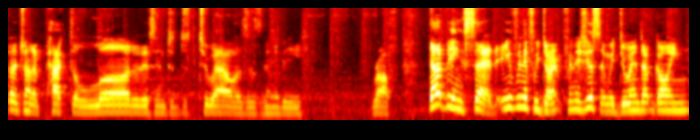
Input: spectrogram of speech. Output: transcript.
Like trying to pack a lot of this into just two hours is going to be rough. That being said, even if we don't finish this and we do end up going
